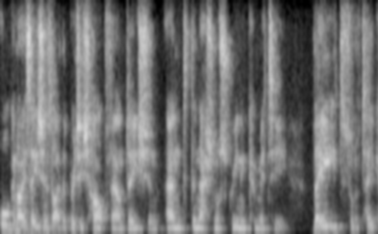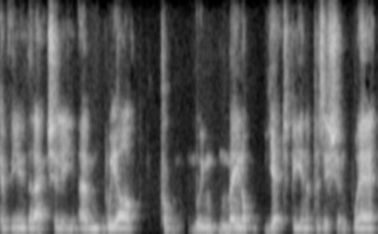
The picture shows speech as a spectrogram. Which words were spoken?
organisations like the British Heart Foundation and the National Screening Committee they sort of take a view that actually um, we are we may not yet be in a position where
